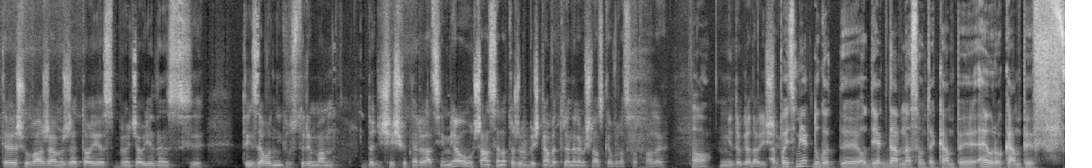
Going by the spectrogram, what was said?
też uważam, że to jest, bym powiedział, jeden z tych zawodników, z którym mam do dzisiaj świetne relacje. Miał szansę na to, żeby być nawet trenerem Śląska Wrocław, ale O. nie dogadali się. A powiedz mi, jak długo, y, od jak dawna są te kampy, eurokampy w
